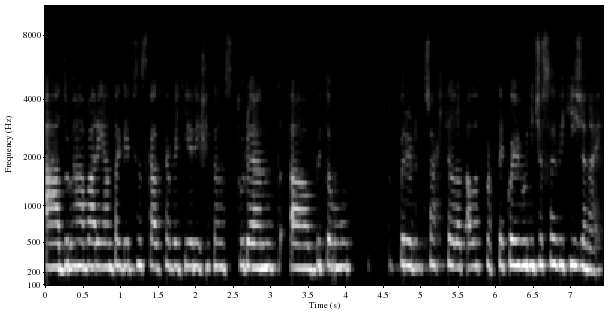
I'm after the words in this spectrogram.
A druhá varianta, kdyby jsme zkrátka věděli, když ten student uh, by tomu tu periodu třeba chtěl dát, ale fakt jako je hodně časově vytížený.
